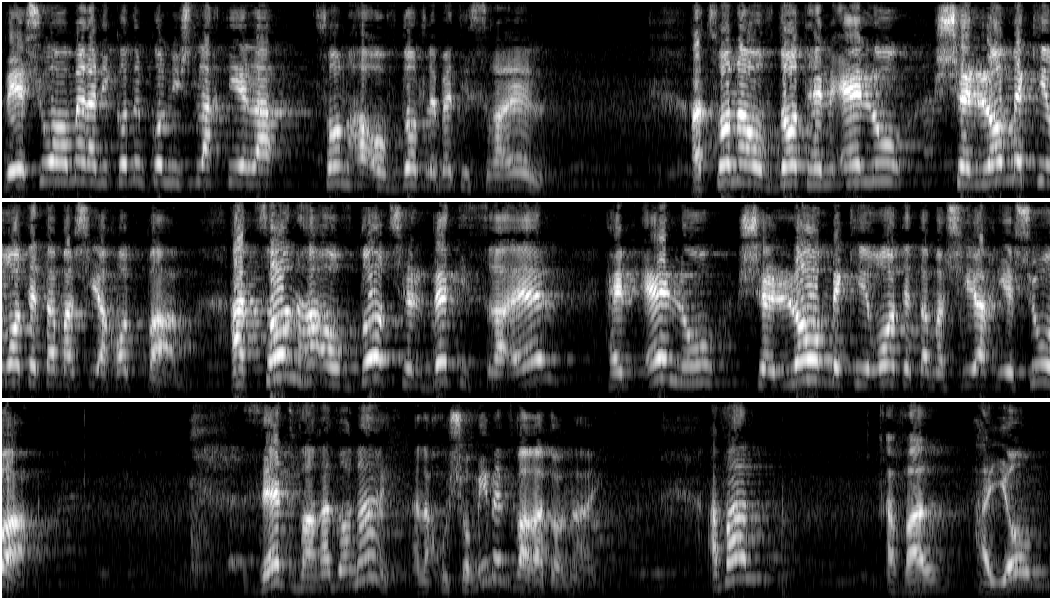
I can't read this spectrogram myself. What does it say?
וישוע אומר, אני קודם כל נשלחתי אל הצאן העובדות לבית ישראל. הצאן העובדות הן אלו שלא מכירות את המשיח. עוד פעם, הצאן העובדות של בית ישראל הן אלו שלא מכירות את המשיח ישוע. זה דבר אדוני, אנחנו שומעים את דבר אדוני. אבל, אבל היום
